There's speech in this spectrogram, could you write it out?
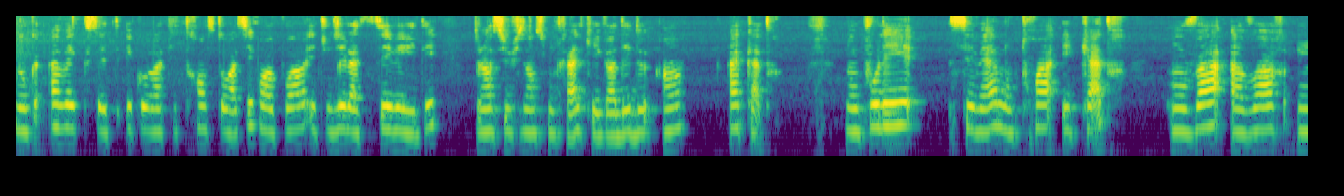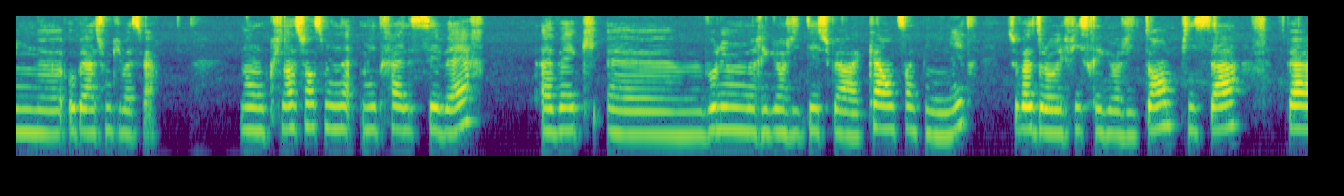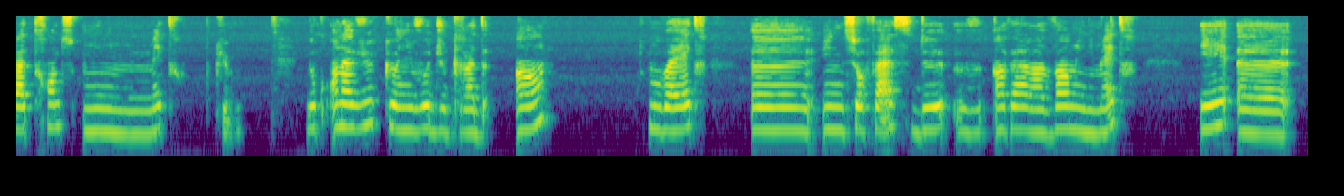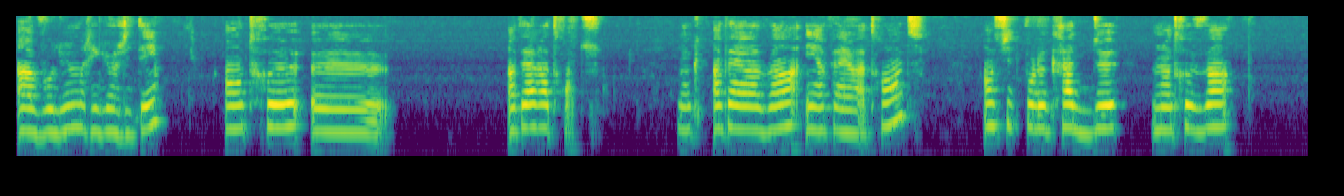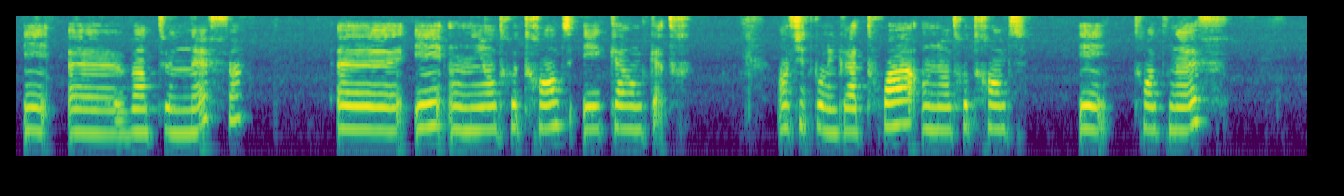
Donc avec cette échographie transthoracique, on va pouvoir étudier la sévérité de l'insuffisance mitrale qui est gradée de 1 à 4. Donc pour les sévères, donc 3 et 4, on va avoir une euh, opération qui va se faire. Donc une insuffisance mitrale sévère avec euh, volume régurgité supérieur à 45 mm, surface de l'orifice régurgitant, PISA à 30 mm3. Donc on a vu qu'au niveau du grade 1, on va être euh, une surface de inférieure à 20 mm et euh, un volume régurgité entre euh, inférieur à 30. Donc inférieur à 20 et inférieur à 30. Ensuite pour le grade 2, on est entre 20 et 29. Euh, et on est entre 30 et 44. Ensuite pour le grade 3, on est entre 30 et 39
